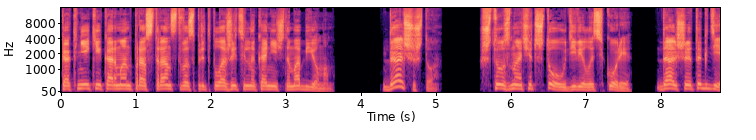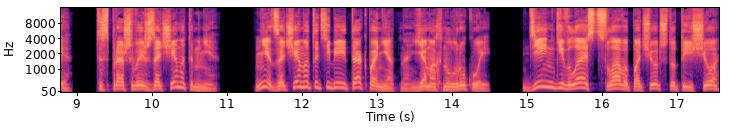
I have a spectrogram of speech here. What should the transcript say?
как некий карман пространства с предположительно конечным объемом. Дальше что? Что значит что, удивилась Кори. Дальше это где? Ты спрашиваешь, зачем это мне? Нет, зачем это тебе и так понятно, я махнул рукой. Деньги, власть, слава, почет, что-то еще.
